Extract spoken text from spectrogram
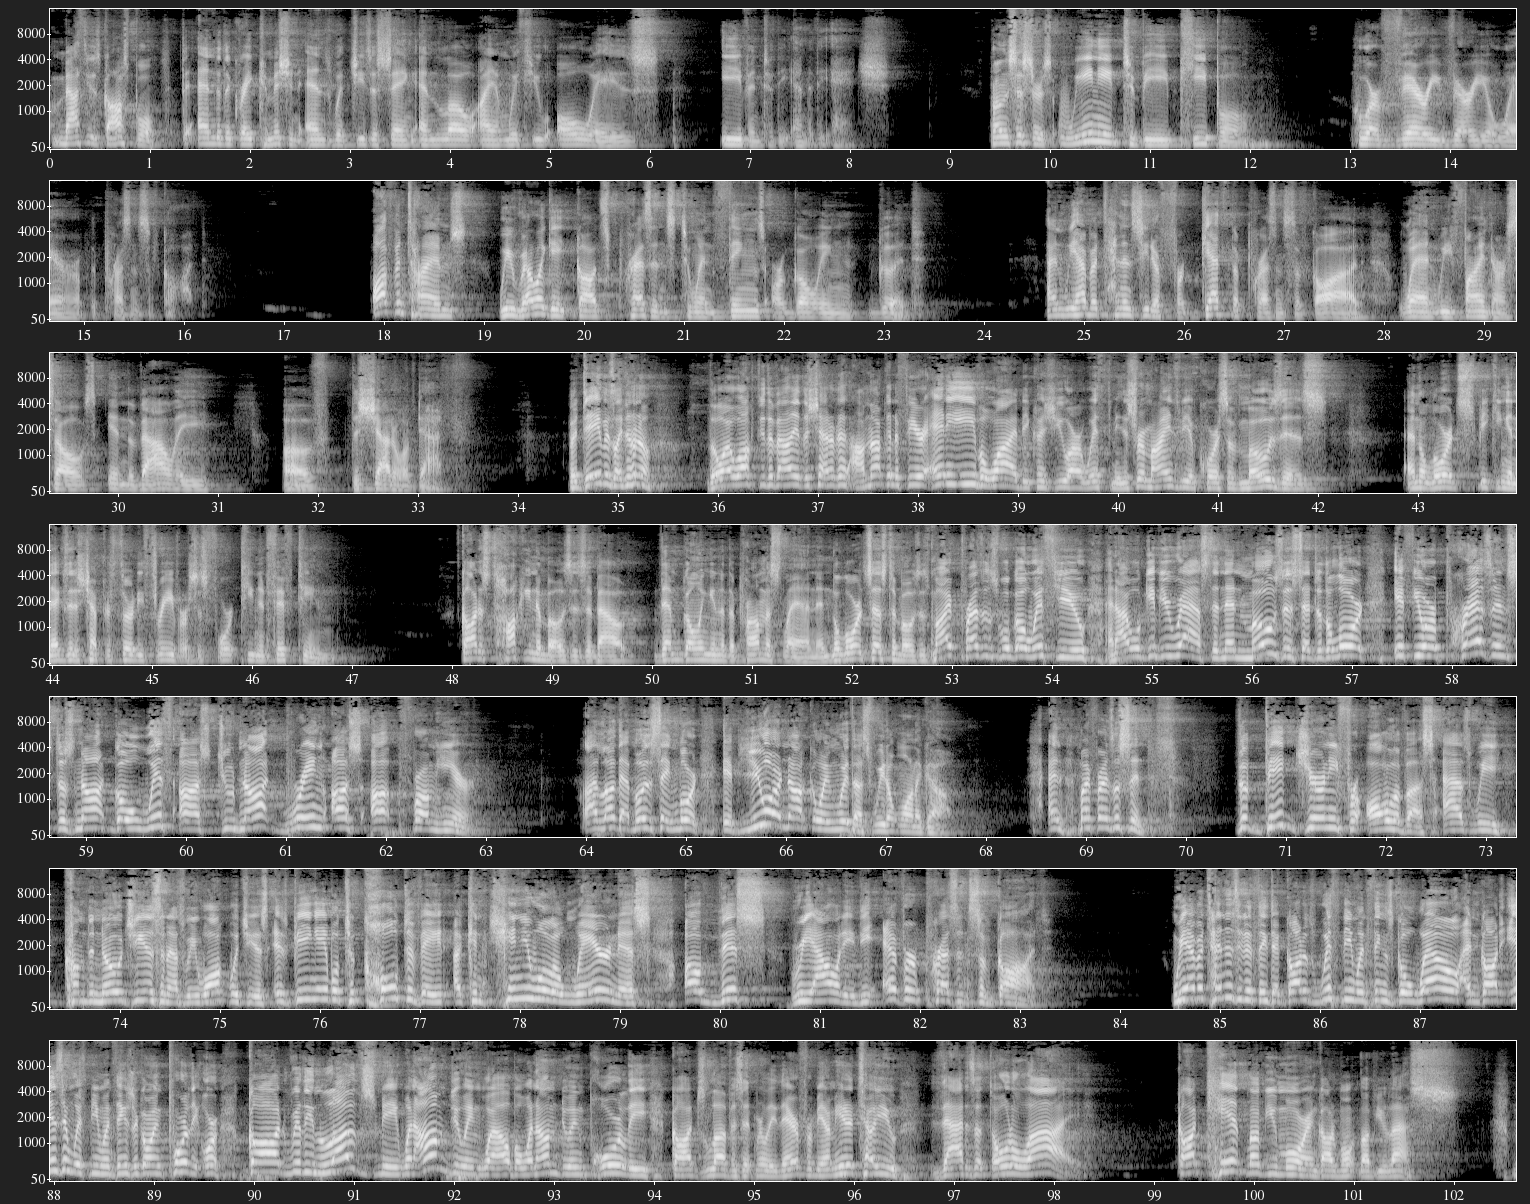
Matthew's gospel, the end of the Great Commission ends with Jesus saying, And lo, I am with you always, even to the end of the age. Brothers and sisters, we need to be people who are very, very aware of the presence of God. Oftentimes, we relegate God's presence to when things are going good. And we have a tendency to forget the presence of God when we find ourselves in the valley of the shadow of death. But David's like, no, no. Though I walk through the valley of the shadow of death, I'm not going to fear any evil. Why? Because you are with me. This reminds me, of course, of Moses and the Lord speaking in Exodus chapter 33, verses 14 and 15. God is talking to Moses about them going into the promised land. And the Lord says to Moses, My presence will go with you and I will give you rest. And then Moses said to the Lord, If your presence does not go with us, do not bring us up from here. I love that. Moses saying, Lord, if you are not going with us, we don't want to go. And my friends, listen, the big journey for all of us as we come to know Jesus and as we walk with Jesus is being able to cultivate a continual awareness of this reality, the ever presence of God. We have a tendency to think that God is with me when things go well and God isn't with me when things are going poorly, or God really loves me when I'm doing well, but when I'm doing poorly, God's love isn't really there for me. I'm here to tell you that is a total lie. God can't love you more and God won't love you less.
